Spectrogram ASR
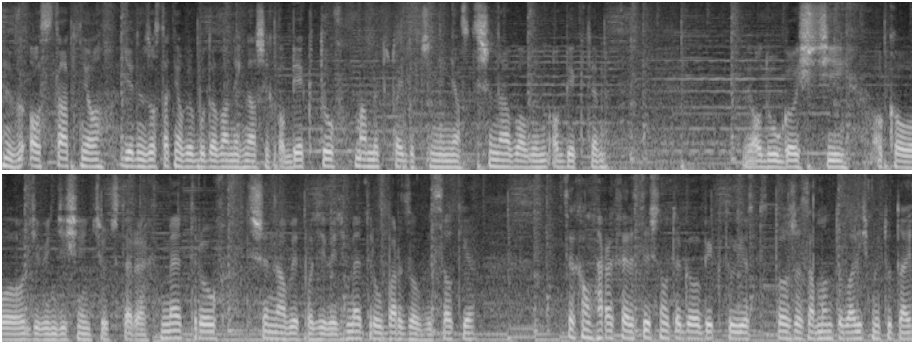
w ostatnio, jednym z ostatnio wybudowanych naszych obiektów. Mamy tutaj do czynienia z trzynawowym obiektem o długości około 94 metrów. Trzy nawy po 9 metrów, bardzo wysokie. Cechą charakterystyczną tego obiektu jest to, że zamontowaliśmy tutaj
